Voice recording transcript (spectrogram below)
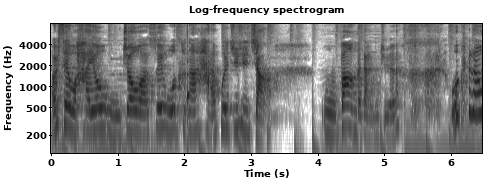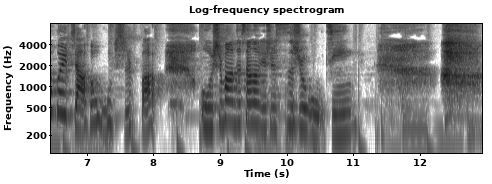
而且我还有五周啊，所以我可能还会继续长五磅的感觉，我可能会长五十磅，五十磅就相当于是四十五斤 啊。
